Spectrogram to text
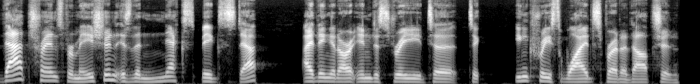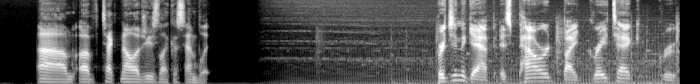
That transformation is the next big step, I think, in our industry to, to increase widespread adoption um, of technologies like assembly. Bridging the Gap is powered by Graitec Group.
